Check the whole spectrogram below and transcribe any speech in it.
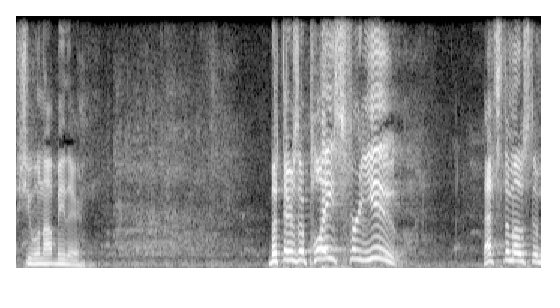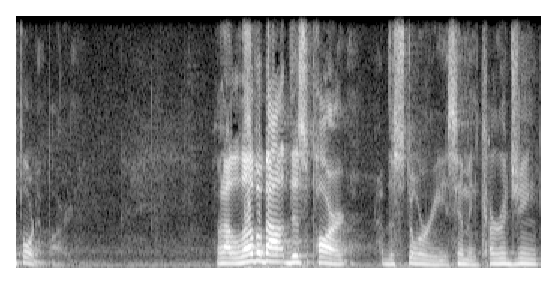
She will not be there. But there's a place for you. That's the most important part. And what I love about this part of the story is him encouraging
